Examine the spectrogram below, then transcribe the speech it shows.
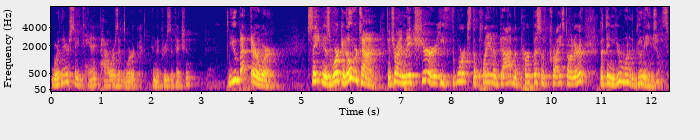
Were there satanic powers at work in the crucifixion? You bet there were. Satan is working overtime to try and make sure he thwarts the plan of God and the purpose of Christ on earth. But then you're one of the good angels.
